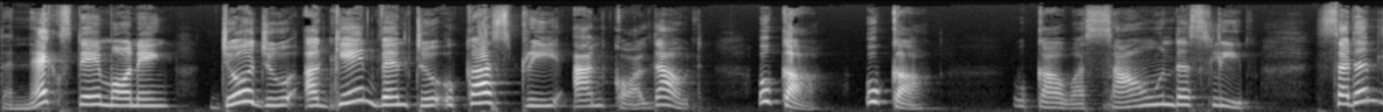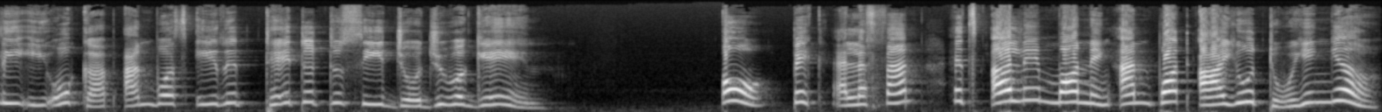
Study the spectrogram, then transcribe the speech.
The next day morning, Jojo again went to Uka's tree and called out, Uka, Uka. Uka was sound asleep. Suddenly he woke up and was irritated to see Jojo again. Oh, big elephant, it's early morning and what are you doing here?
